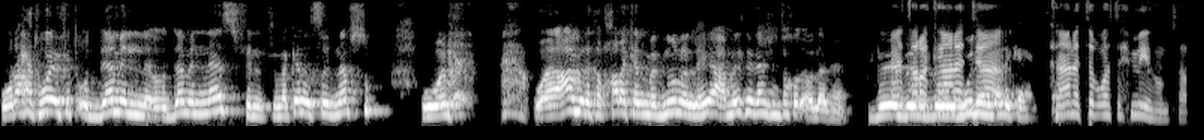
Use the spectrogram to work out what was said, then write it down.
وراحت وقفت قدام. قدام الناس في في مكان الصيد نفسه و... وعملت الحركة المجنونة اللي هي عملتها دي عشان تاخد أولادها ب... يعني ترى كانت- نفسها. كانت تبغى تحميهم ترى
